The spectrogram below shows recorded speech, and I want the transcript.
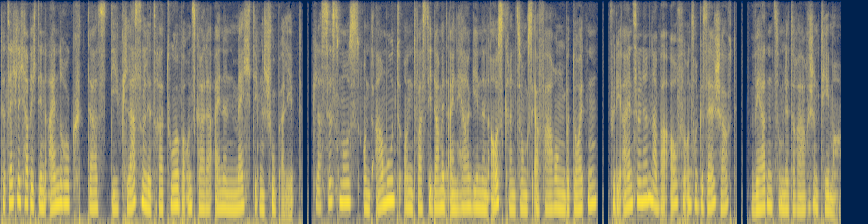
Tatsächlich habe ich den Eindruck, dass die Klassenliteratur bei uns gerade einen mächtigen Schub erlebt. Klassismus und Armut und was die damit einhergehenden Ausgrenzungserfahrungen bedeuten, für die Einzelnen, aber auch für unsere Gesellschaft, werden zum literarischen Thema.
